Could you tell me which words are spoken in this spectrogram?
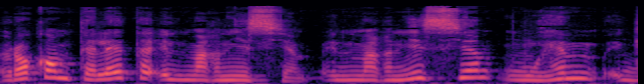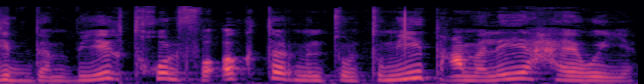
رقم ثلاثة المغنيسيوم. المغنيسيوم مهم جدا بيدخل في أكتر من 300 عملية حيوية.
